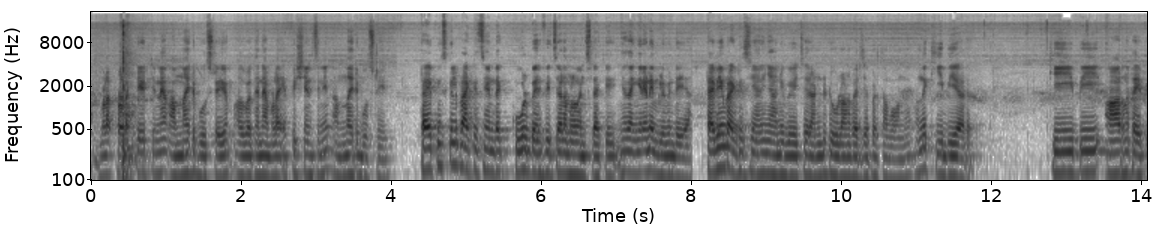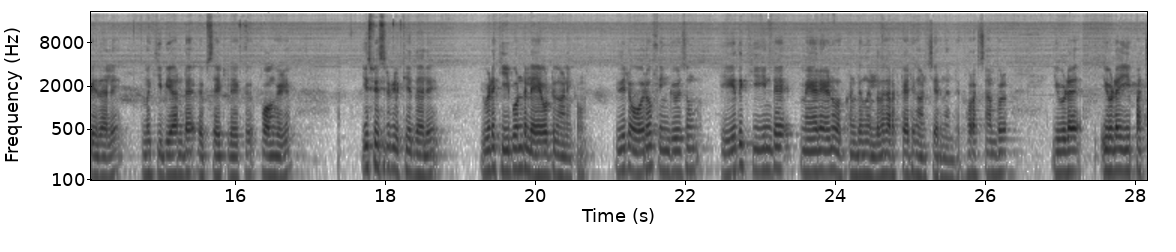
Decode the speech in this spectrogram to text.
നമ്മളെ പ്രൊഡക്ടിവിറ്റിനെ നന്നായിട്ട് ബൂസ്റ്റ് ചെയ്യും. അതുപോലെ തന്നെ നമ്മളെ എഫിഷ്യൻസിനെയും നന്നായിട്ട് ബൂസ്റ്റ് ചെയ്യും. ടൈപ്പിംഗ് സ്കിൽ പ്രാക്ടീസ് ചെയ്യേണ്ട കൂൾ ബെനിഫിറ്റ്സ് നമ്മൾ മനസ്സിലാക്കി. അത് എങ്ങനെയാണ് ഇംപ്ലിമെന്റ് ചെയ്യുക? ടൈപ്പിംഗ് പ്രാക്ടീസ് ചെയ്യാൻ ഞാൻ ഉപയോഗിച്ച രണ്ട് ടൂളാണ് പരിചയപ്പെടുത്താൻ പോകുന്നത്. ഒന്ന് key B R key B R എന്ന് ടൈപ്പ് ചെയ്താൽ നമുക്ക് കീ ബി ആറിന്റെ വെബ്സൈറ്റിലേക്ക് പോകാൻ കഴിയും. ഈ സ്പേസിൽ ക്ലിക്ക് ചെയ്താൽ ഇവിടെ കീബോർഡിന്റെ ലേ ഔട്ട് കാണിക്കും. ഇതിൽ ഓരോ ഫിംഗേഴ്സും ഏത് കീന്റെ മേലെയാണ് വെക്കേണ്ടത് എന്നുള്ളത് കറക്റ്റായിട്ട് കാണിച്ചു തരുന്നുണ്ട്. ഫോർ എക്സാമ്പിൾ ഇവിടെ ഇവിടെ ഈ പച്ച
